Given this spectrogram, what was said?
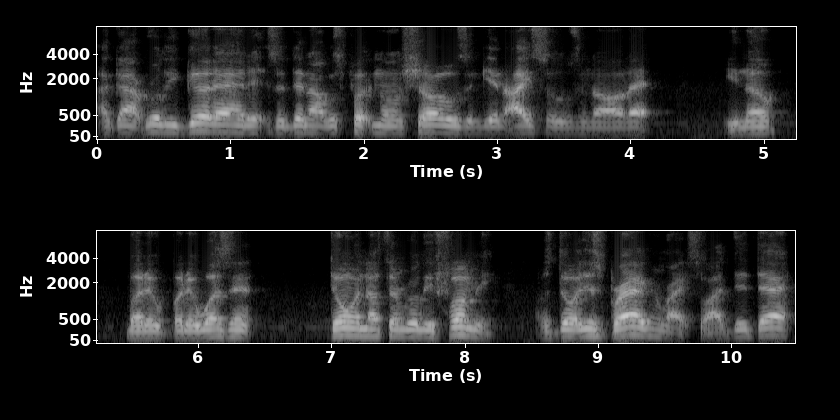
I got really good at it. So then I was putting on shows and getting ISOs and all that, you know. But it but it wasn't doing nothing really for me. Was doing just bragging rights. So I did that.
